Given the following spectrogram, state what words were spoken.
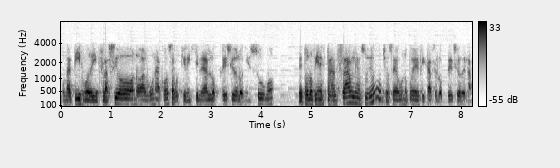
un atisbo de inflación o alguna cosa, porque en general los precios de los insumos de todos los bienes transables han subido mucho. O sea, uno puede fijarse en los precios de, la,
